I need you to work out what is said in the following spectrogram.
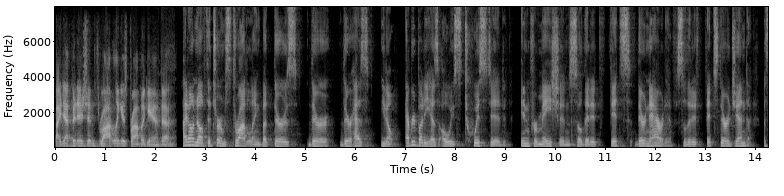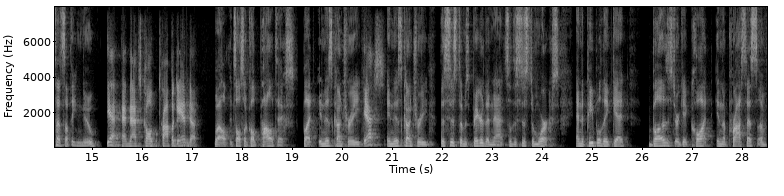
by definition throttling is propaganda I don't know if the term's throttling, but there's there there has you know everybody has always twisted information so that it fits their narrative, so that it fits their agenda. That's not something new. yeah and that's called propaganda Well, it's also called politics, but in this country, yes in this country, the system's bigger than that, so the system works. And the people that get buzzed or get caught in the process of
